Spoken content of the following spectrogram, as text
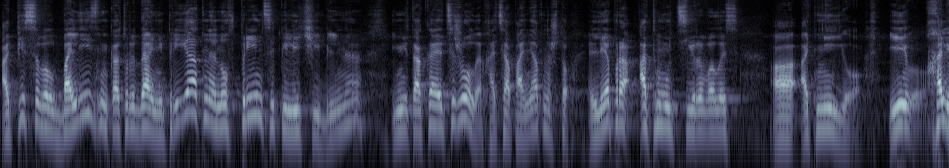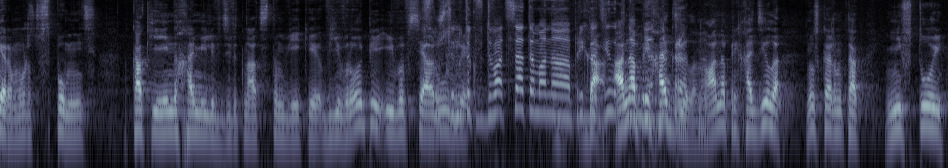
описывал болезнь, которая, да, неприятная, но в принципе лечибельная и не такая тяжелая. Хотя понятно, что лепра отмутировалась а, от нее. И холера может вспомнить как ей нахамили в 19 веке в Европе и во всеоружии. Слушайте, ну так в 20-м она приходила да, она приходила, но она приходила, ну, скажем так, не в той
